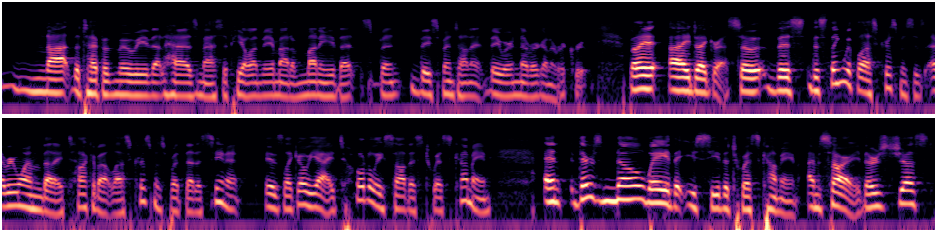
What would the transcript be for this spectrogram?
not the type of movie that has mass appeal and the amount of money that spent they spent on it they were never going to recruit. But I, I digress. So this this thing with last christmas is everyone that i talk about last christmas with that has seen it is like oh yeah i totally saw this twist coming. And there's no way that you see the twist coming. I'm sorry. There's just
